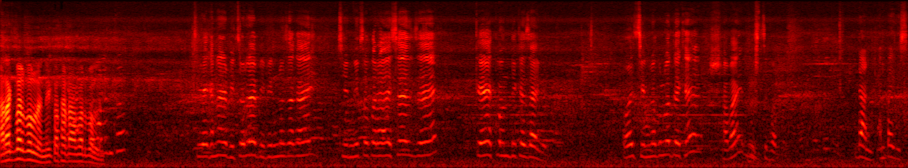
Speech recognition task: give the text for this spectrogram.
আর একবার বললেন এই কথাটা আবার বললেন। চিড়িয়াখানার ভিতরে বিভিন্ন জায়গায় চিহ্নিত করা হয়েছে যে কে কোন দিকে যাইবে। ওই চিহ্নগুলো দেখে সবাই বুঝতে পারবে। ডান আমি পাই গেছি।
